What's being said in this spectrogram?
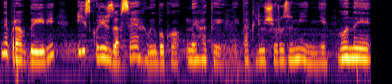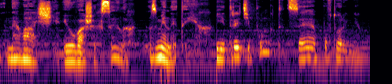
неправдиві і, скоріш за все, глибоко негативні. Та ключ у розумінні вони не ваші, і у ваших силах змінити їх. І третій пункт це повторення.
